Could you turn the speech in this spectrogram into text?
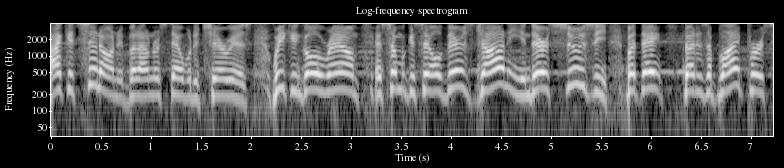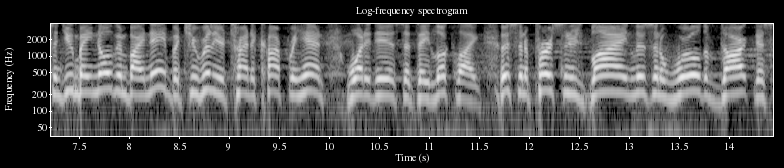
I could sit on it, but I don't understand what a chair is. We can go around and someone can say, "Oh, there's Johnny and there's Susie," but they, but as a blind person, you may know them by name, but you really are trying to comprehend what it is that they look like. Listen, a person who's blind lives in a world of darkness.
